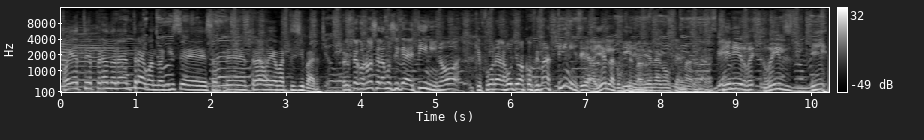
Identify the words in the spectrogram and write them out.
Todavía estoy esperando la entrada. Cuando aquí se sorteen la entrada voy a participar. Pero usted conoce la música de Tini, ¿no? Que fue una de las últimas confirmadas. Tini, Sí, ayer la Tini, confirmaron. ayer la confirmaron. Tini Re- Reels B,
